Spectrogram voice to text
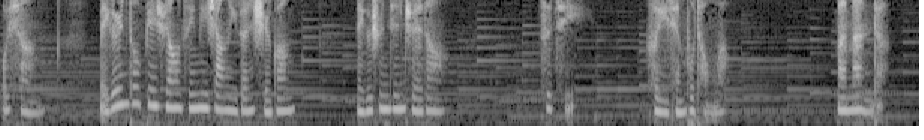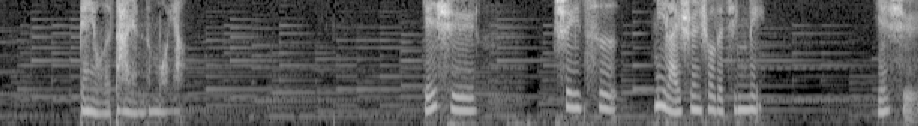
我想，每个人都必须要经历这样一段时光，每个瞬间觉得自己和以前不同了，慢慢的便有了大人的模样。也许是一次逆来顺受的经历，也许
